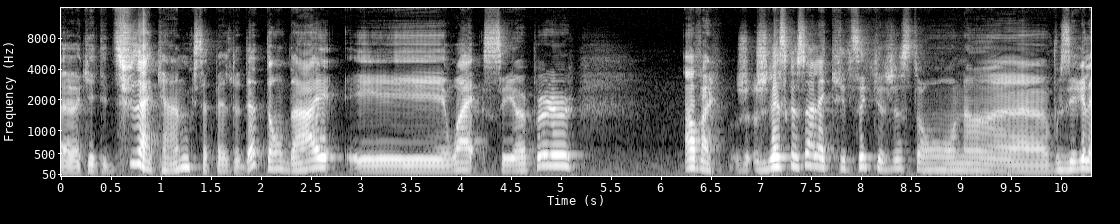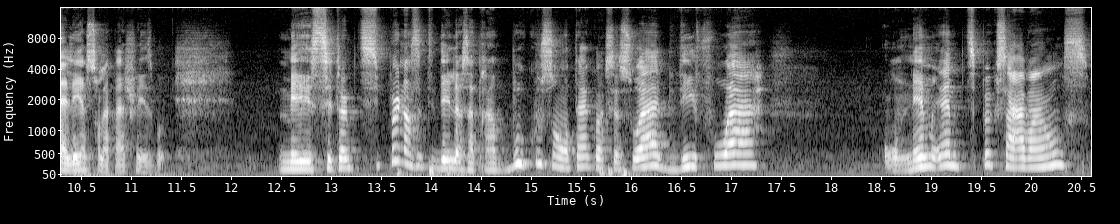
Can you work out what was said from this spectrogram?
Euh, qui a été diffusé à Cannes, qui s'appelle The Dead Don't Die. Et ouais, c'est un peu. Enfin, je, je laisserai ça à la critique, juste on en, euh, vous irez la lire sur la page Facebook. Mais c'est un petit peu dans cette idée-là. Ça prend beaucoup son temps, quoi que ce soit. Des fois, on aimerait un petit peu que ça avance.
